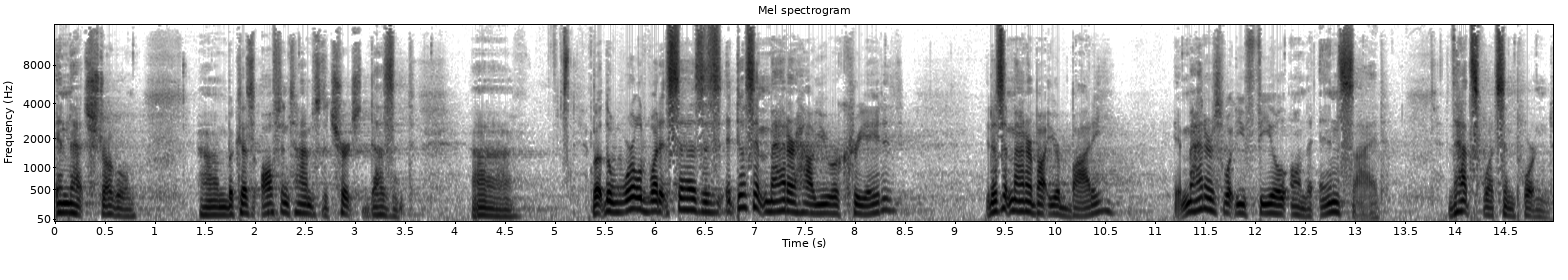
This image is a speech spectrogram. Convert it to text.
in that struggle um, because oftentimes the church doesn't. Uh, but the world, what it says is it doesn't matter how you were created, it doesn't matter about your body, it matters what you feel on the inside. That's what's important.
